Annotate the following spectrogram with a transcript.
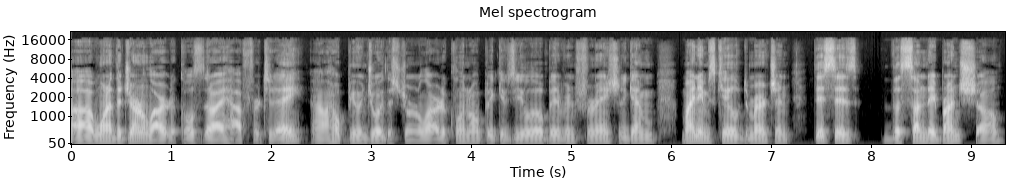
uh, one of the journal articles that I have for today. Uh, I hope you enjoyed this journal article, and I hope it gives you a little bit of information. Again, my name is Caleb DeMerchant. This is the Sunday Brunch Show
